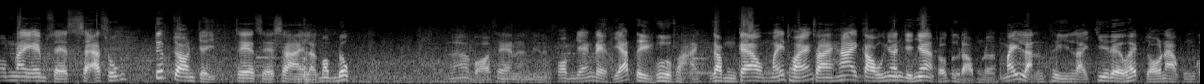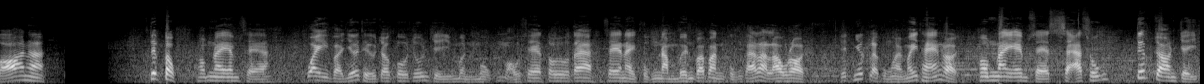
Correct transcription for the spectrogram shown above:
Hôm nay em sẽ xả xuống tiếp cho anh chị. Xe sẽ xài là mâm đúc. Đó, vỏ xe này, này form dáng đẹp, giá tiền vừa phải, gầm cao, máy thoáng, xài hai cầu nha anh chị nha. Số tự động nữa. Máy lạnh thì lại chia đều hết, chỗ nào cũng có ha. Tiếp tục, hôm nay em sẽ quay và giới thiệu cho cô chú anh chị mình một mẫu xe Toyota. Xe này cũng nằm bên Pháp Anh cũng khá là lâu rồi, ít nhất là cũng phải mấy tháng rồi. Hôm nay em sẽ xả xuống tiếp cho anh chị.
